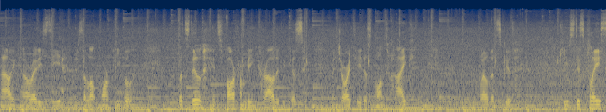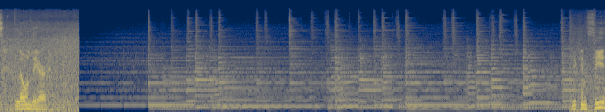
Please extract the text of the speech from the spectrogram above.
Now you can already see there's a lot more people, but still it's far from being crowded because majority doesn't want to hike. Well, that's good. Keeps this place lonelier. You can see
